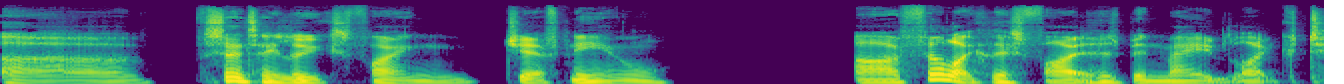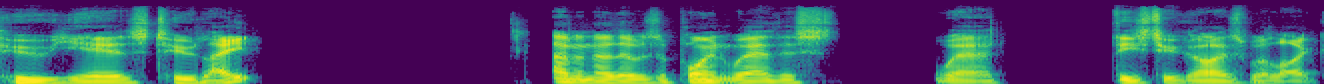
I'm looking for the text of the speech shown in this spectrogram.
uh, Vicente Luque's fighting Geoff Neal. I feel like this fight has been made like two years too late. I don't know. There was a point where this, where these two guys were like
